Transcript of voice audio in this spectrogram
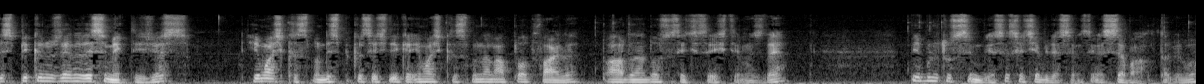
list speaker'ın üzerine resim ekleyeceğiz. İmaj kısmı, list speaker seçiliyken imaj kısmından upload file'ı ardından dosya seçi seçtiğimizde bir bluetooth simgesi seçebilirsiniz. Yine size bağlı tabi bu.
